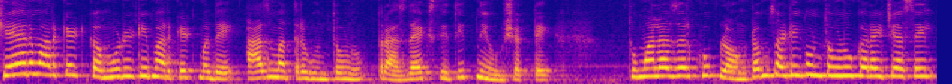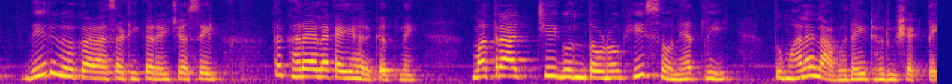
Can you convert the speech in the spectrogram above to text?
शेअर मार्केट कमोडिटी मार्केटमध्ये आज मात्र गुंतवणूक त्रासदायक स्थितीत नेऊ शकते. तुम्हाला जर खूप लाँग टर्मसाठी गुंतवणूक करायची असेल दीर्घकाळासाठी करायची असेल तर करायला काही हरकत नाही. मात्र आजची गुंतवणूक ही सोन्यातली तुम्हाला लाभदायी ठरू शकते.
